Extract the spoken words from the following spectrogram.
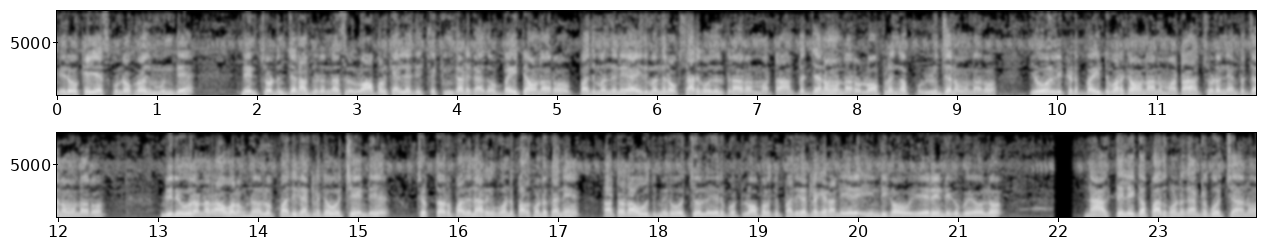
మీరు ఓకే చేసుకోండి ఒకరోజు ముందే. నేను చూడండి జనాలు చూడండి. అసలు లోపలికి వెళ్ళేది చెక్కింగ్ కాడ కాదు. బయట ఉన్నారు. పది మందిని ఐదు మందిని ఒకసారి వదులుతున్నారు అనమాట అంత జనం ఉన్నారు. లోపల ఇంకా ఫుల్ జనం ఉన్నారు. ఎవరు ఇక్కడ బయట వరకే ఉన్నారనమాట చూడండి ఎంత జనం ఉన్నారు. మీరు ఎవరైనా రావాలనుకునే వాళ్ళు పది గంటలకే వచ్చేయండి. చెప్తారు పదిన్నరకి పోండి పదకొండు కానీ అట్లా రావద్దు మీరు వచ్చేవాళ్ళు ఎయిర్పోర్ట్ లోపలికి పది గంటలకే రండి. ఎయిర్ ఇండికా ఎయిర్ ఇండికి పోయేవాళ్ళు? నాకు తెలియక పదకొండు గంటలకు వచ్చాను.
